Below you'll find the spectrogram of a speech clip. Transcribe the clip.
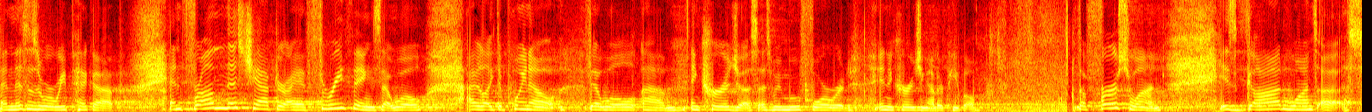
And this is where we pick up. And from this chapter, I have three things that will, I'd like to point out that will um, encourage us as we move forward in encouraging other people. The first one is God wants us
